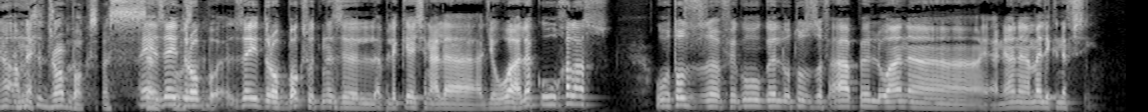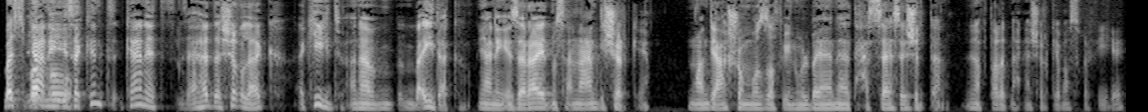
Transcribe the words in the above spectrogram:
آه مثل دروب بوكس بس اي زي دروب زي دروب بوكس وتنزل ال application على جوالك وخلاص. وطز في جوجل وطز في ابل وأنا يعني أنا ملك نفسي. بس برضو يعني إذا كنت كانت هذا شغلك أكيد أنا بأيدك. يعني إذا رايد مثلا أنا عندي شركة. وعندي 10 موظفين والبيانات حساسة جدا. لنفترض نحن شركة مصرفية.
